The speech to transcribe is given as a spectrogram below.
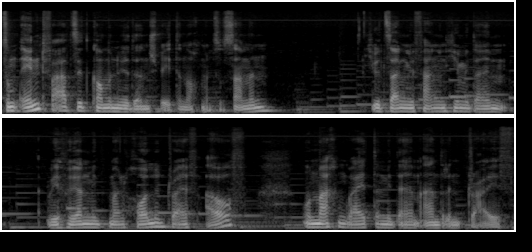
zum Endfazit kommen wir dann später nochmal zusammen. Ich würde sagen, wir fangen hier mit einem, wir hören mit mal Holland Drive auf und machen weiter mit einem anderen Drive.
